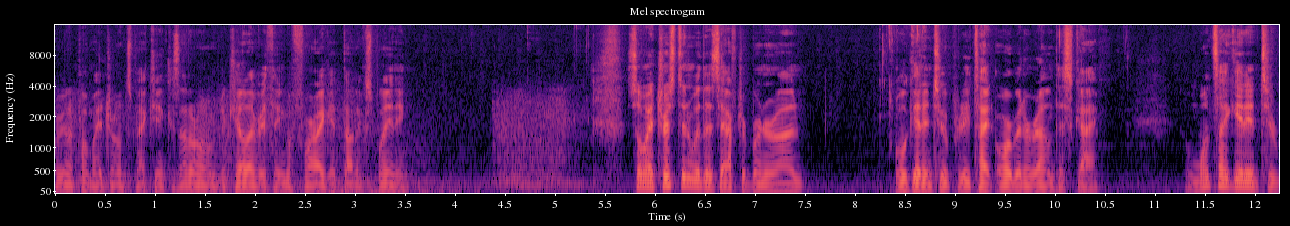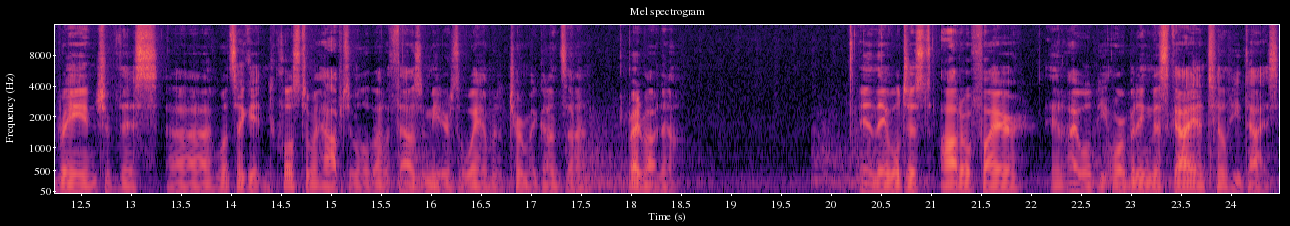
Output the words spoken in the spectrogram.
We're going to put my drones back in because I don't want them to kill everything before I get done explaining. So my Tristan with his afterburner on will get into a pretty tight orbit around this guy. And once I get into range of this, uh, once I get close to my optimal, about a thousand meters away, I'm going to turn my guns on right about now. And they will just auto fire and I will be orbiting this guy until he dies.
